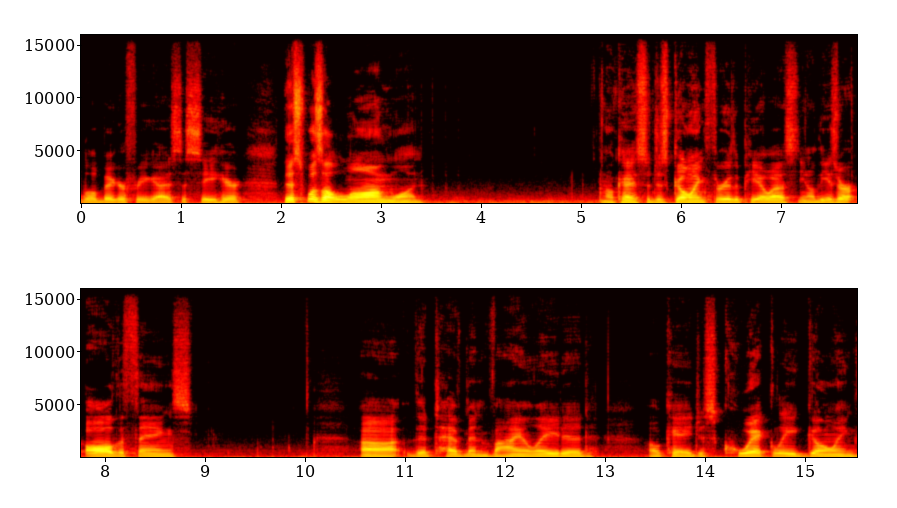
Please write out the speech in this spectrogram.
little bigger for you guys to see here. This was a long one. Okay, so just going through the POS, you know, these are all the things uh, that have been violated. Okay, just quickly going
